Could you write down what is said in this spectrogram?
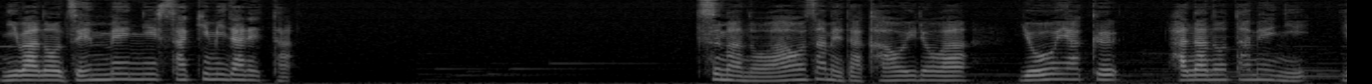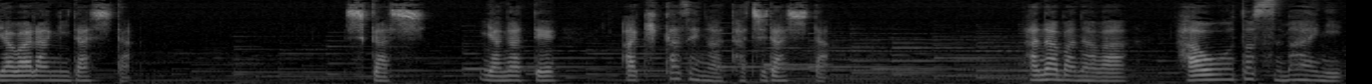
庭の全面に咲き乱れた。妻の青ざめた顔色はようやく花のために和らぎ出した。しかしやがて秋風が立ち出した。花々は葉を落とす前に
